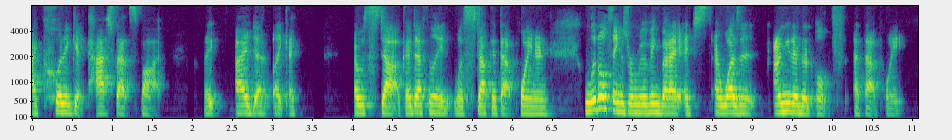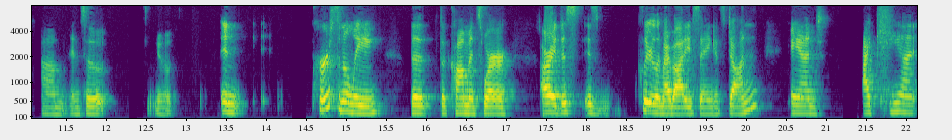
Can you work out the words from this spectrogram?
i couldn't get past that spot like i de- like i I was stuck. I definitely was stuck at that point, and little things were moving, but I, I just I wasn't. I needed an oomph at that point. Um, and so, you know, and personally, the the comments were, "All right, this is clearly my body saying it's done, and I can't."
